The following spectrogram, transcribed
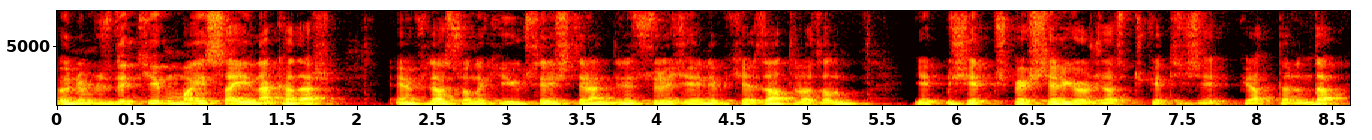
Önümüzdeki Mayıs ayına kadar enflasyondaki yükseliş trendinin süreceğini bir kez daha hatırlatalım. 70-75'leri göreceğiz tüketici fiyatlarında.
